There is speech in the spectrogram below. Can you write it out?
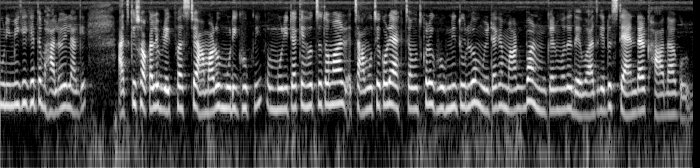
মুড়ি মেখে খেতে ভালোই লাগে। আজকে সকালে ব্রেকফাস্টে আমারও মুড়ি ঘুগনি, তো মুড়িটাকে হচ্ছে তোমার চামচে করে এক চামচ করে ঘুগনি তুলবো, মুড়িটাকে মাখবো আর মুখের মধ্যে দেবো। আজকে একটু স্ট্যান্ডার্ড খাওয়া দাওয়া করব।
